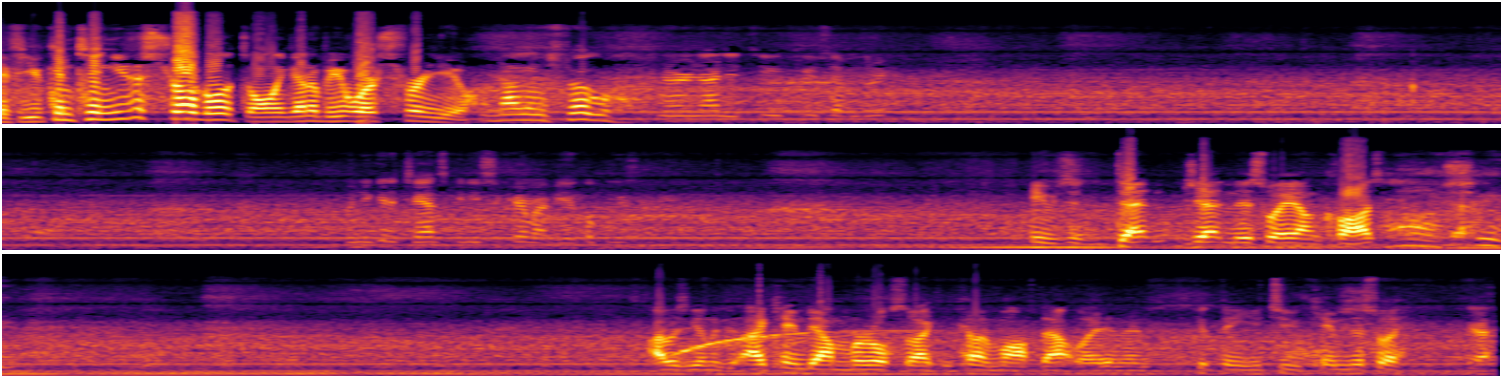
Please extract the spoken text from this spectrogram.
If you continue to struggle, it's only going to be worse for you. I'm not gonna struggle. Mary 92, 273. When you get a chance, can you secure my vehicle, please? He was just jetting this way on Claus. Oh shit. I was gonna. I came down Merle so I could cut him off that way, and then good thing you two came this way. Yeah.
